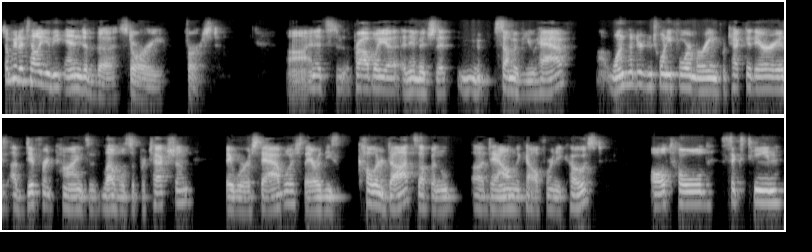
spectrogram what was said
So I'm going to tell you the end of the story first. Uh, and it's probably a, an image that some of you have. Uh, 124 marine protected areas of different kinds of levels of protection. They were established. They are these colored dots up and uh, down the California coast. All told, 16%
